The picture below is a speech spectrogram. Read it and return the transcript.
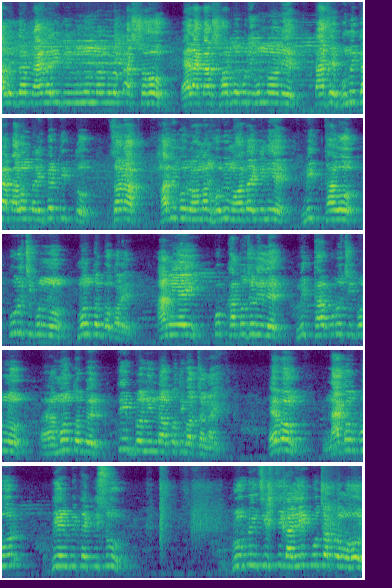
আলোকদা প্রাইমারি বিভিন্ন উন্নয়নমূলক কাজ সহ এলাকার সর্বোপরি উন্নয়নের কাজে ভূমিকা পালনকারী ব্যক্তিত্ব জনাব হাবিবুর রহমান হবি মহোদয়কে নিয়ে মিথ্যা ও কুরুচিপূর্ণ মন্তব্য করেন। আমি এই কুখ্যাত জলিলের মিথ্যা কুরুচিপূর্ণ মন্তব্যের তীব্র নিন্দা প্রতিবাদ জানাই এবং নাগরপুর বিএনপিতে কিছু গ্রুপিং সৃষ্টিকারী কুচক্র মহল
